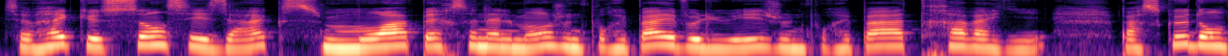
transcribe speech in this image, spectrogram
C'est vrai que sans ces axes, moi personnellement, je ne pourrais pas évoluer, je ne pourrais pas travailler, parce que dans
